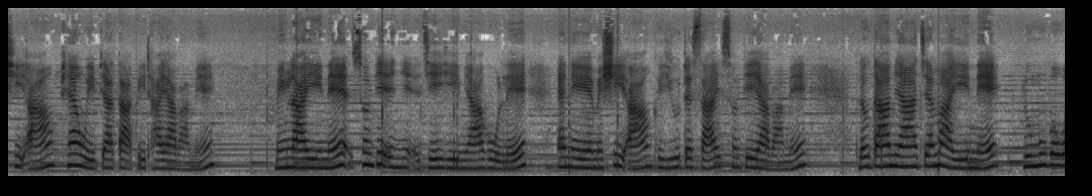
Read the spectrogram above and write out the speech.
ရှိအောင်ဖြန့်ဝေပြသပေးထားရပါမယ်။မင်္ဂလာရည်နဲ့ဆွန့်ပစ်အညစ်အကြေးရည်များကိုလည်းအနေရမရှိအောင်ဂယူးတဆိုင်ဆွန့်ပစ်ရပါမယ်။လှုပ်သားများကျန်းမာရေးနဲ့ လူမှုဘဝ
